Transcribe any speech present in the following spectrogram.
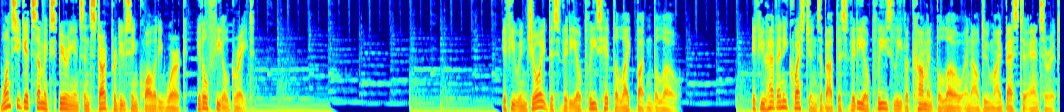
Once you get some experience and start producing quality work, it'll feel great. If you enjoyed this video please hit the like button below. If you have any questions about this video please leave a comment below and I'll do my best to answer it.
